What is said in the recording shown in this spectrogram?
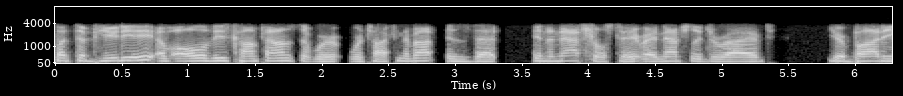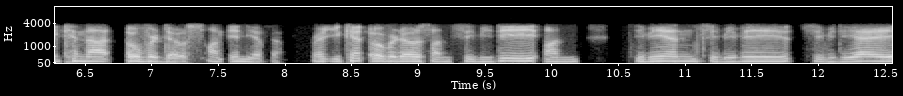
But the beauty of all of these compounds that we're, we're talking about is that in a natural state, right, naturally derived, your body cannot overdose on any of them, right? You can't overdose on CBD, on CBN, CBV, CBDA,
